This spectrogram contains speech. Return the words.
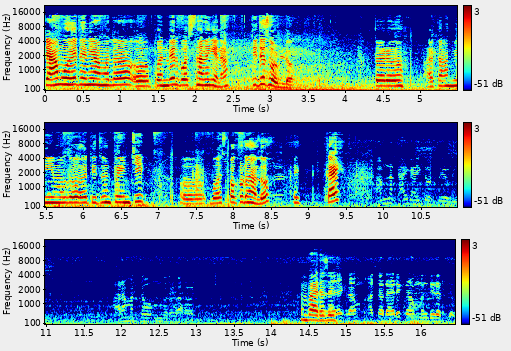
त्यामुळे त्यांनी आम्हाला पनवेल बस स्थानक आहे ना तिथे सोडलं. तर आता आम्ही मग तिथून पेंटची बस पकडून आलो. काय? डायरेक्ट राम आता डायरेक्ट राम मंदिरात जाऊ.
